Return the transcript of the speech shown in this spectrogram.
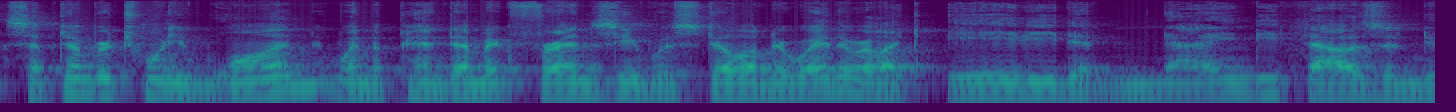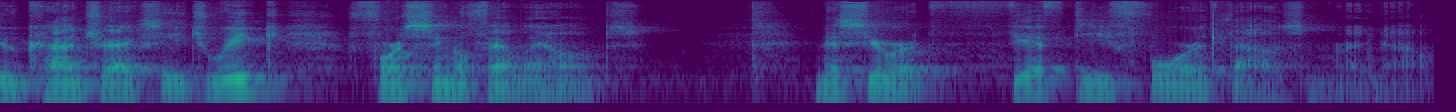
September 21, when the pandemic frenzy was still underway, there were like 80 to 90,000 new contracts each week for single family homes. And this year we're at 54,000 right now.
